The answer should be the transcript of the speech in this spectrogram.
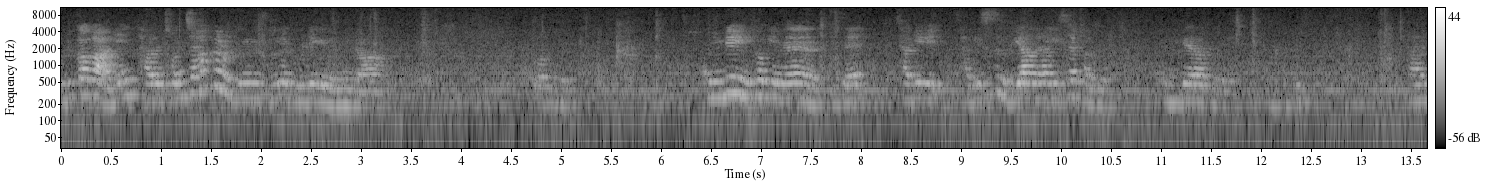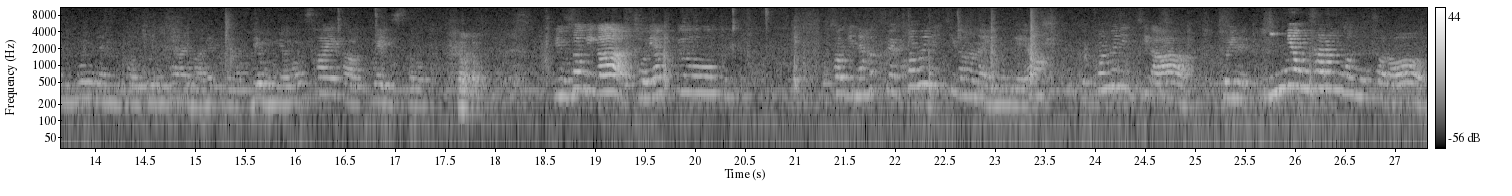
우리 과가 아닌 다른 전체 학교로 눈, 눈을 돌리게 됩니다. 그런데 공대인 우석이는 이제 자기 자기 스스로 위안을 하기 시작하죠. 그래. 나 는이 문제는 더 좋은 사람이 많을 거야. 내 운명은 사회과학부에 있어. 이 우석이가 저희 학교 우석이네 학교에 커뮤니티가 하나 있는데요. 그 커뮤니티가 저희는 익명 사랑방처럼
